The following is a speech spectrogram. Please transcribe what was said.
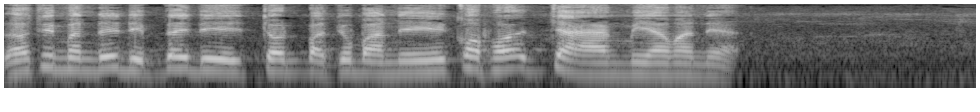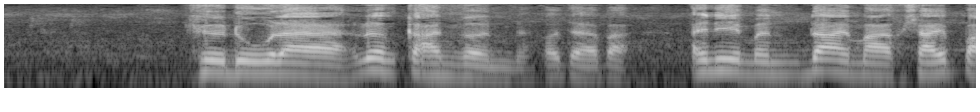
แล้วที่มันได้ดิบได้ดีจนปัจจุบันนี้ ก็เพราะแจงเมียมันเนี่ย คือดูแลเรื่องการเงินเข้าใจปะไอ้นี่มันได้มาใช้ไป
